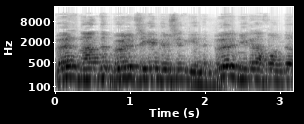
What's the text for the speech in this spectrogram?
бір нанды бөліп жеген деуші едік енді. Бір микрофонды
